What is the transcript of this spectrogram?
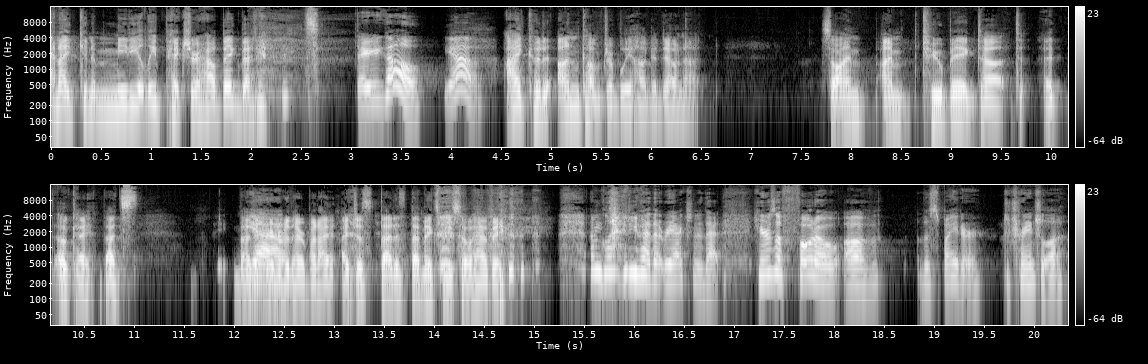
And I can immediately picture how big that is. There you go. Yeah. I could uncomfortably hug a donut. So I'm I'm too big to, to uh, okay, that's neither Yeah. here nor there, but I, I just that is that makes me so happy. I'm glad you had that reaction to that. Here's a photo of the spider, the tarantula.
